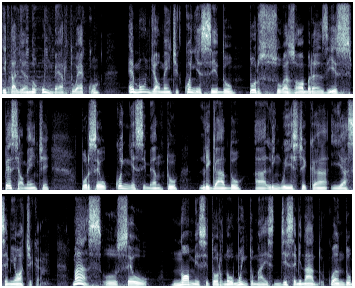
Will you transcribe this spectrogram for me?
italiano Umberto Eco é mundialmente conhecido por suas obras e especialmente por seu conhecimento ligado à linguística e à semiótica. Mas o seu nome se tornou muito mais disseminado quando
